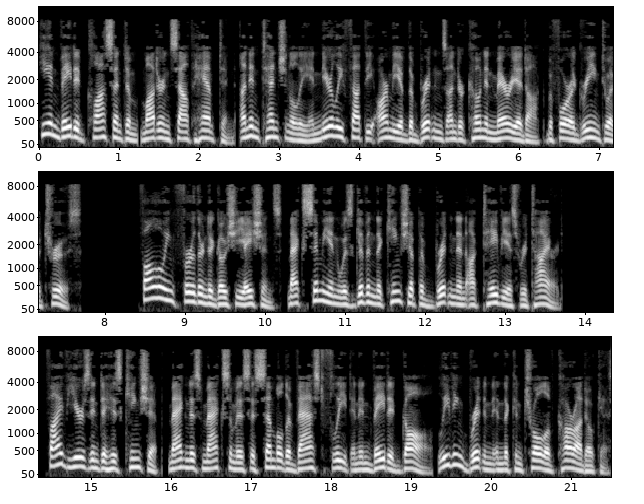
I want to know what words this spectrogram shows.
He invaded Clausentum modern Southampton unintentionally and nearly fought the army of the Britons under Conan Meriadoc before agreeing to a truce. Following further negotiations, Maximian was given the kingship of Britain and Octavius retired. Five years into his kingship, Magnus Maximus assembled a vast fleet and invaded Gaul, leaving Britain in the control of Caradocus.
